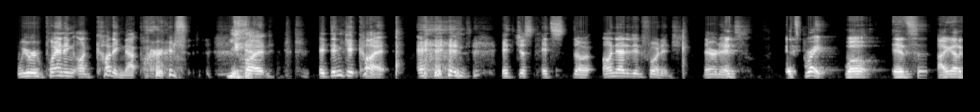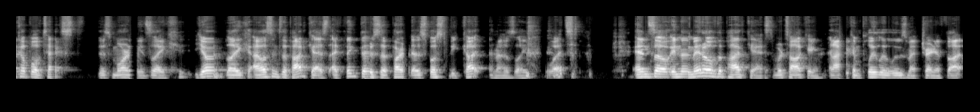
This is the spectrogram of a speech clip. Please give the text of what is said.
we were planning on cutting that part, Yeah. but it didn't get cut. And it's just it's the unedited footage. There it is. It's- It's great. Well, it's I got a couple of texts this morning. It's like, yo, like I listened to the podcast. I think there's a part that was supposed to be cut. And I was like, what? and so in the middle of the podcast, we're talking, and I completely lose my train of thought,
